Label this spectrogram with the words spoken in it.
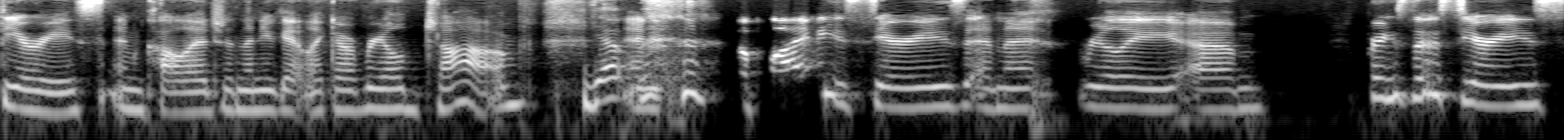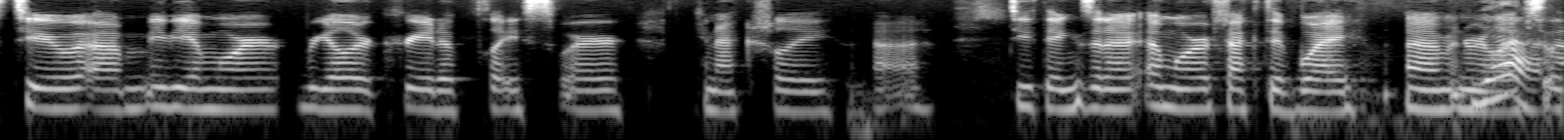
theories in college and then you get like a real job yep and apply these theories and it really um, brings those theories to um, maybe a more real or creative place where you can actually uh, do things in a, a more effective way um, in real Yeah. life. So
